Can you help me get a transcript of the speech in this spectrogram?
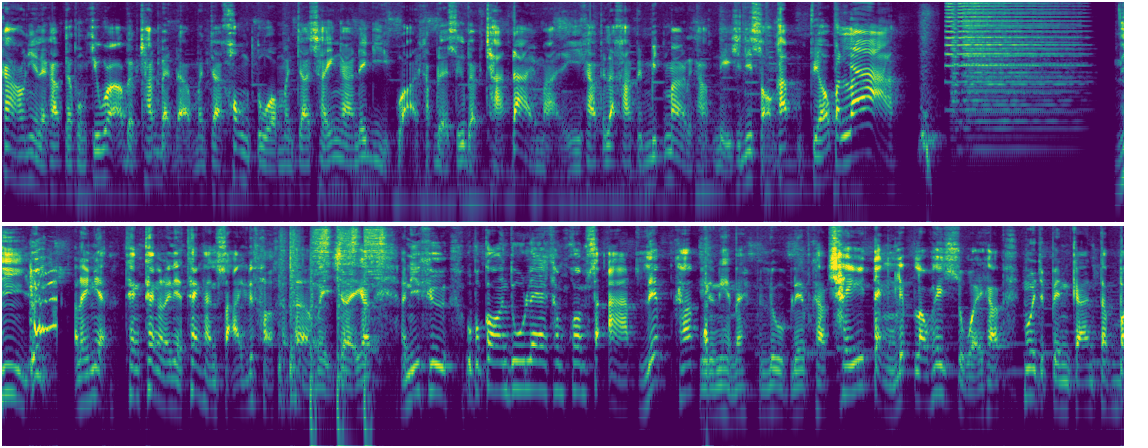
39 นี่แหละครับ แต่ผมคิดว่าเอาแบบชาร์จแบตอะมันจะคล่องตัวมันจะใช้งานได้ดีกว่าครับเลยซื้อแบบชาร์จได้มาอย่างนี้ครับราคาเป็นมิตรมากเลยครับนี่ชิ้นที่ 2ครับ เฟียวปล่านี่อะไรเนี่ยแท่งแท่งอะไรเนี่ยแท่งหันสายหรือเปล่าครับไม่ใช่ครับ อันนี้คืออุปกรณ์ดูแลทำความสะอาดเล็บครับนี่ตรงนี้เห็นไหมเป็นรูปเล็บครับ ใช้แต่งเล็บเราให้สวยครับไม่ว่าจะเป็นการตะไบ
